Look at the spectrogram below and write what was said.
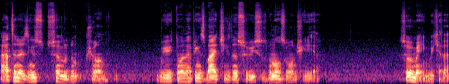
hayat enerjinizi sömürdüm şu an. Büyük ihtimalle hepiniz bana içinizden sövüyorsunuz. Bu nasıl konuşuyor ya? Sövmeyin bir kere.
